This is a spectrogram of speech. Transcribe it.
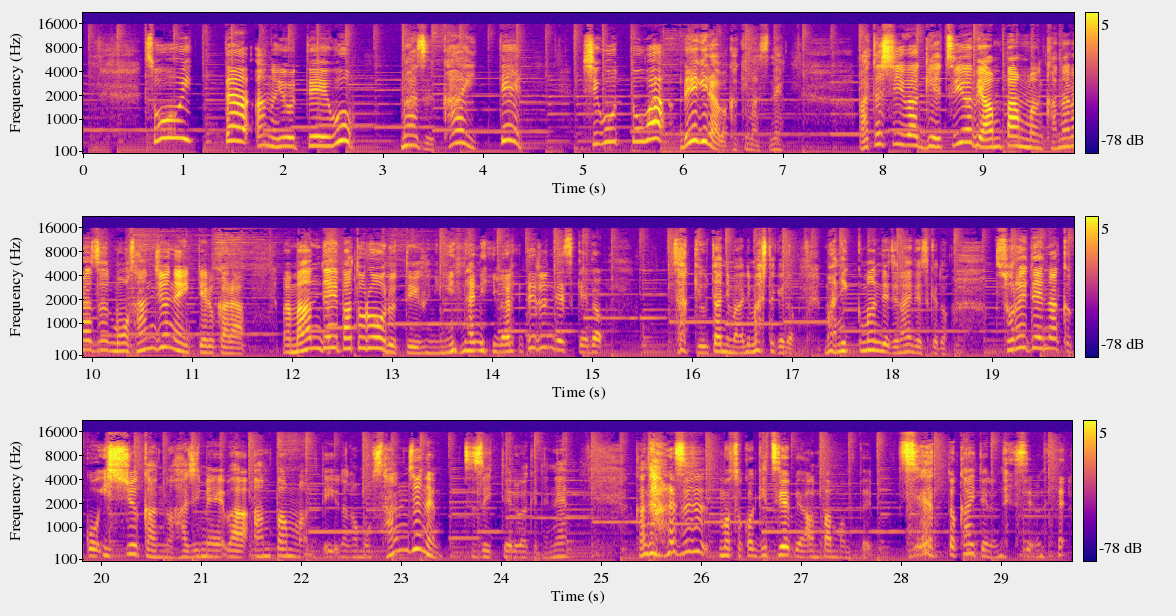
そういったあの予定をまず書いて仕事はレギュラーは書きますね。私は月曜日アンパンマン必ずもう30年行ってるから、まあ、マンデーパトロールっていうふうにみんなに言われてるんですけどさっき歌にもありましたけどマニックマンデーじゃないですけどそれでなんかこう1週間の初めはアンパンマンっていうのがもう30年続いてるわけでね必ずもうそこは月曜日はアンパンマンってずっと書いてるんですよね。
